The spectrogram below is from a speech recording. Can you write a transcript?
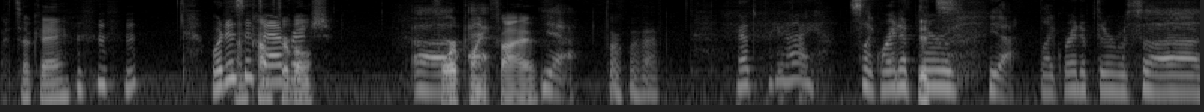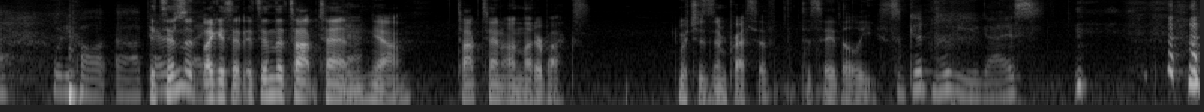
That's okay. What is I'm its comfortable. average? Four point five. Yeah, Four point five. That's pretty high. it's like right up there. It's- yeah, like right up there with uh, what do you call it? Uh, It's in the like I said, it's in the top ten. Yeah, top ten on Letterboxd, which is impressive to say the least. It's a good movie, you guys.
